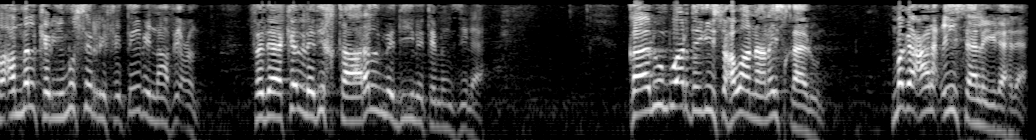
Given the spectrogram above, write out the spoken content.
faama alkariimu siri fi tiibi naaficun fadaaka aladii اkhtaara almadiinata manzila qaaluun buu ardaygiisu waa naanays qaaluun. Magacaana ciisa la yidhaahdaa.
